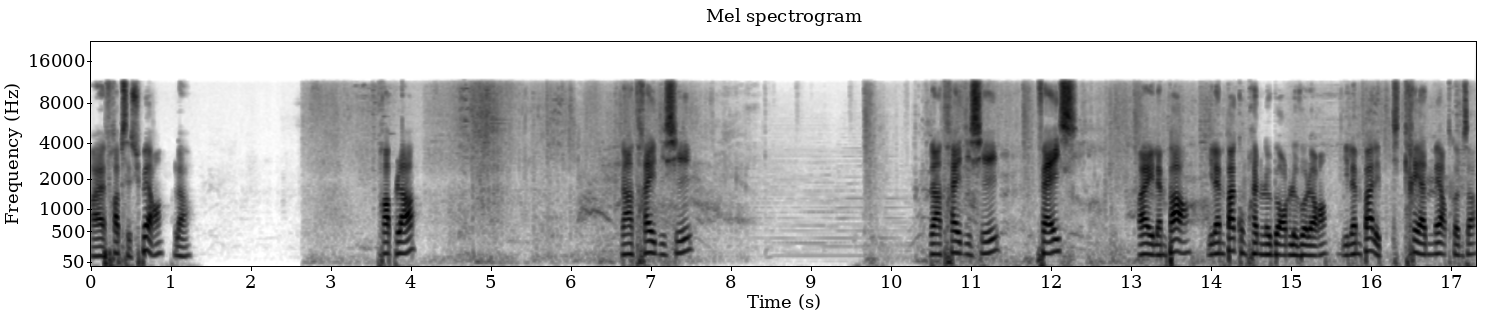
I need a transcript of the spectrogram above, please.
Ouais, frappe, c'est super, hein, là. Frappe là. J'ai un trade ici. J'ai un trade ici. Face. Ouais, il aime pas. Hein. Il aime pas qu'on prenne le board, le voleur. Hein. Il aime pas les petites créas de merde comme ça.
